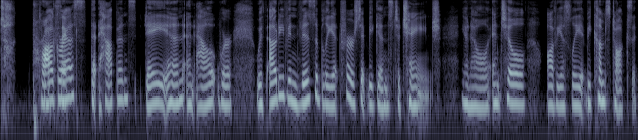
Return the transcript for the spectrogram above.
T- progress Toxic. that happens day in and out where without even visibly at first it begins to change you know until obviously it becomes toxic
